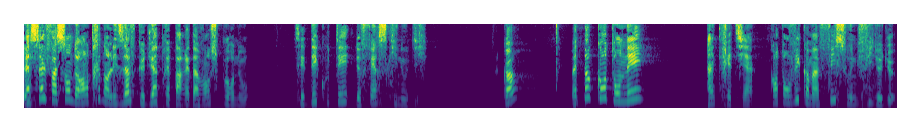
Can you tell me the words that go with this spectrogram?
la seule façon de rentrer dans les œuvres que Dieu a préparées d'avance pour nous, c'est d'écouter, de faire ce qu'il nous dit. D'accord? Maintenant, quand on est un chrétien, quand on vit comme un fils ou une fille de Dieu,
